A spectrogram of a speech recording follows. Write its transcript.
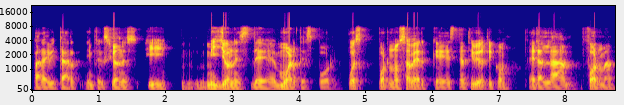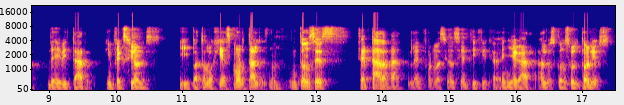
para evitar infecciones y millones de muertes por, pues, por no saber que este antibiótico era la forma de evitar infecciones y patologías mortales. Entonces, se tarda la información científica en llegar a los consultorios.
